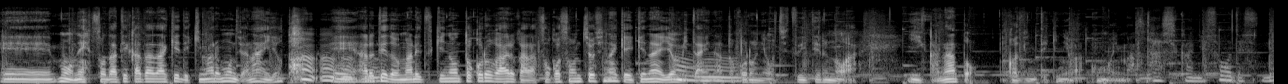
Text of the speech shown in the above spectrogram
えーもうね育て方だけで決まるもんじゃないよと、うんうんうんうん。えーある程度生まれつきのところがあるからそこ尊重しなきゃいけないよみたいなところに落ち着いてるのはいいかなと個人的には思います。確かにそうですね、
